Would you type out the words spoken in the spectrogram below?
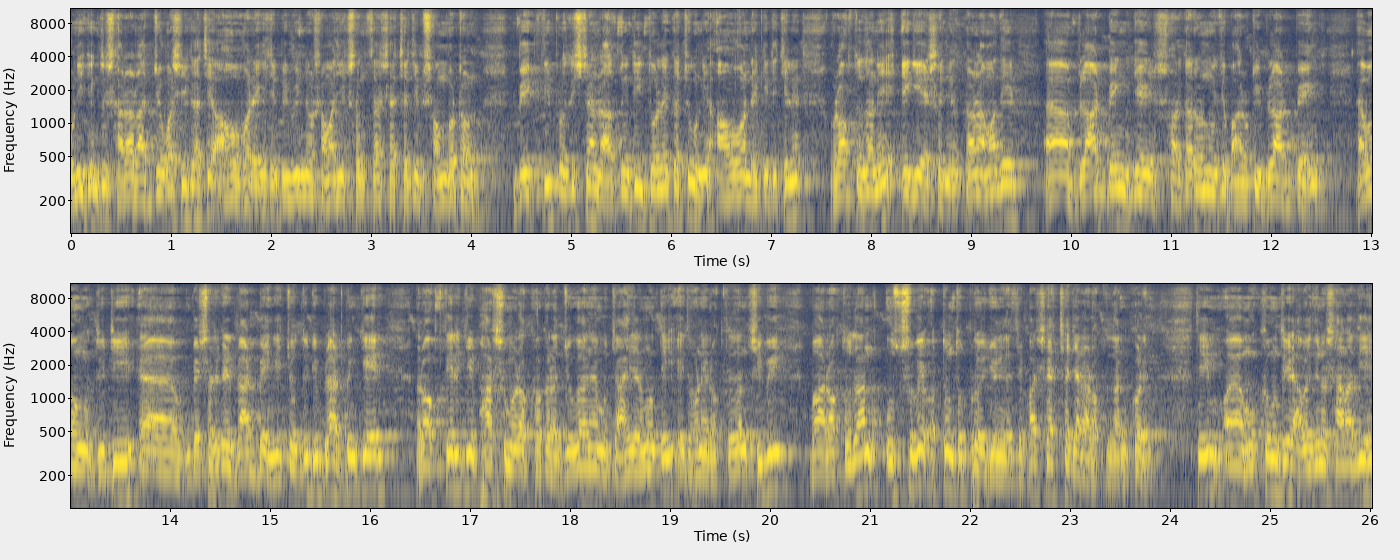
উনি কিন্তু সারা রাজ্যবাসীর কাছে আহ্বান রেখেছে বিভিন্ন সামাজিক সংস্থা, স্বেচ্ছাসেবী সংগঠন, ব্যক্তি, প্রতিষ্ঠান, রাজনৈতিক দলের কাছে উনি আহ্বান রেখে দিয়েছিলেন, রক্তদানে এগিয়ে আসার জন্য কারণ আমাদের ব্লাড ব্যাংক যে সরকার অনুমতি বারোটি ব্লাড ব্যাংক এবং দুটি বেসরকারি ব্লাড ব্যাংক, এই চোদ্দটি ব্লাড ব্যাংকের রক্তের যে ভারসাম্য রক্ষা করা যোগান এবং চাহিদার মধ্যে এই ধরনের রক্তদান শিবির বা রক্তদান উৎসবের অত্যন্ত প্রয়োজনীয় আছে বা স্বেচ্ছা যারা রক্তদান করেন। তো মুখ্যমন্ত্রীর আবেদনে সাড়া দিয়ে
